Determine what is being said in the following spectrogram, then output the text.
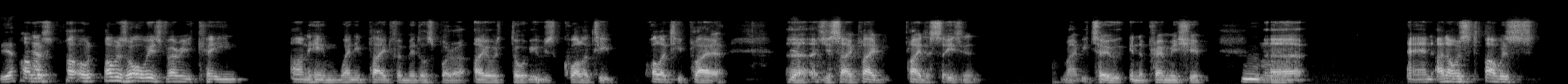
yeah. I was I, I was always very keen on him when he played for Middlesbrough. I always thought he was quality quality player. Uh, Yeah. as you say, played played a season, maybe two in the Premiership, Mm. uh, and and I was I was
